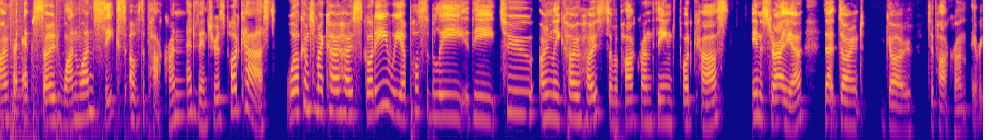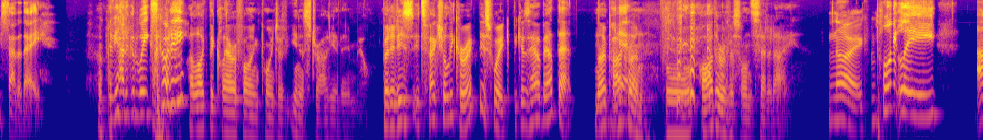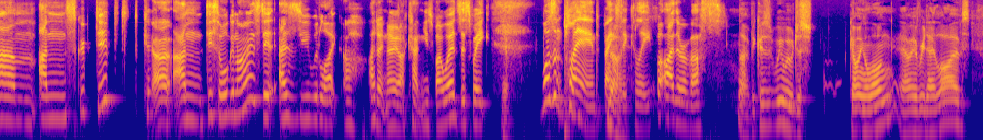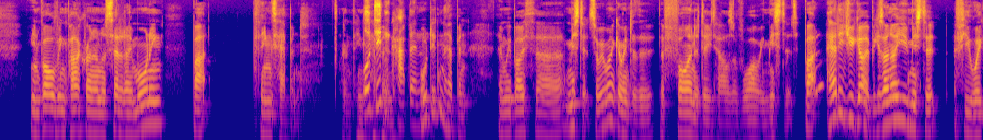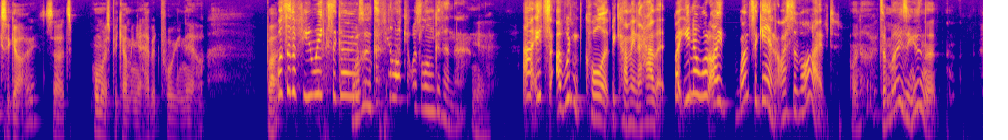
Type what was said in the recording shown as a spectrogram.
Time for episode 116 of the Parkrun Adventurers podcast. Welcome to my co host, Scotty. We are possibly the two only co hosts of a parkrun themed podcast in Australia that don't go to parkrun every Saturday. Have you had a good week, Scotty? I like the clarifying point of in Australia there, Mel. But it is it's factually correct this week because how about that? No parkrun Yeah. for either of us on Saturday. No, completely um, unscripted, uh, un- disorganized, as you would like. Oh, I don't know. I can't use my words this week. Yep. Wasn't planned, No. basically, for either of us. No, because we were just going along our everyday lives involving parkrun on a Saturday morning, but things happened. And things Or happened. didn't happen. Or didn't happen. And we both uh, missed it. So we won't go into the, the finer details of why we missed it. But how did you go? Because I know you missed it a few weeks ago, so it's almost becoming a habit for you now. But Was it a few weeks ago? Was it? I feel like it was longer than that. yeah, Uh, it's. I wouldn't call it becoming a habit, but you know what? I once again I survived. I know it's amazing, isn't it?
